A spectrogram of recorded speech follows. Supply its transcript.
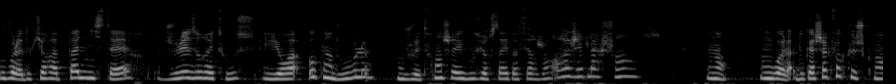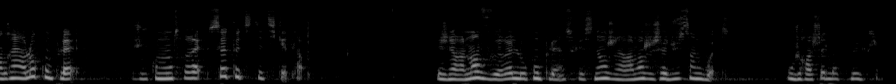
Donc voilà, donc il n'y aura pas de mystère, je les aurai tous, il n'y aura aucun double, donc je vais être franche avec vous sur ça et pas faire genre « Oh, j'ai de la chance !» Non, donc voilà, donc à chaque fois que je commanderai un lot complet, je vous montrerai cette petite étiquette là. Et généralement vous verrez le lot complet, hein, parce que sinon généralement j'achète juste 5 boîtes. Ou je rachète la collection.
